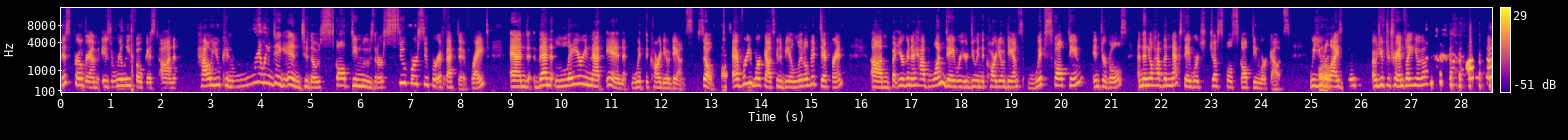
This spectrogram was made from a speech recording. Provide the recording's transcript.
This program is really focused on how you can really dig into those sculpting moves that are super super effective, right? And then layering that in with the cardio dance. So awesome. every workout's going to be a little bit different. Um, but you're going to have one day where you're doing the cardio dance with sculpting intervals, and then you'll have the next day where it's just full sculpting workouts. We utilize both. Oh, do you have to translate, Hugo? I'm so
